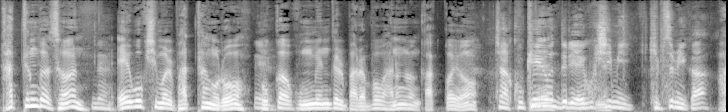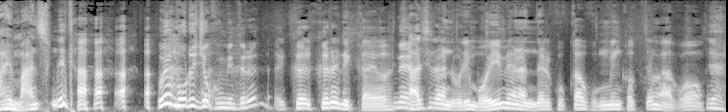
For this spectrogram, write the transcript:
같은 것은 네. 애국심을 바탕으로 네. 국가 국민들 바라보고 하는 건 같고요. 자, 국회의원들이 네. 애국심이 네. 깊습니까? 아유, 많습니다. 왜 모르죠, 국민들은? 그, 그러니까요. 네. 사실은 우리 모이면은 늘 국가 국민 걱정하고 예.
